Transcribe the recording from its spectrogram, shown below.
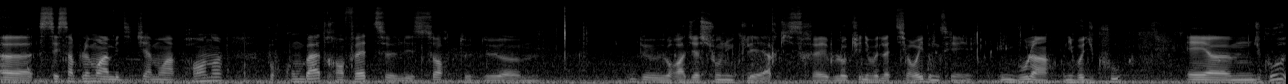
euh, c'est simplement un médicament à prendre pour combattre en fait les sortes de, euh, de radiation nucléaire qui seraient bloquées au niveau de la thyroïde, donc c'est une boule hein, au niveau du cou. Et euh, du coup,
